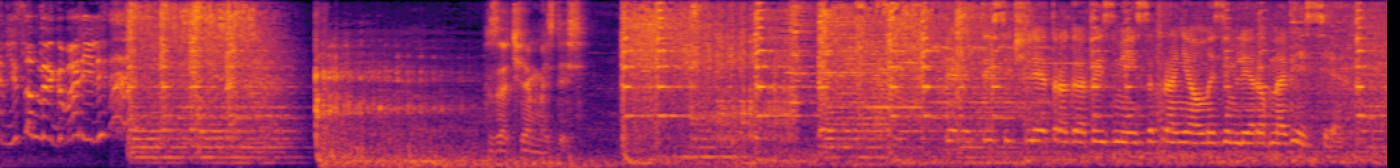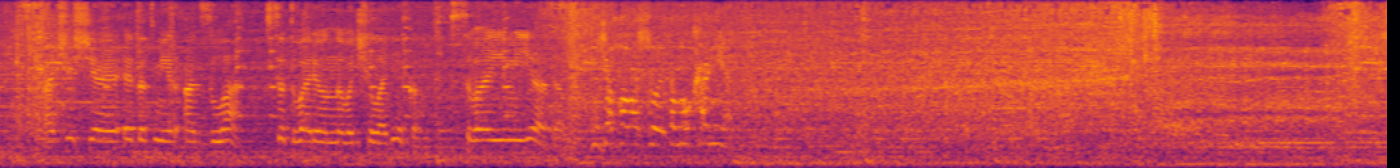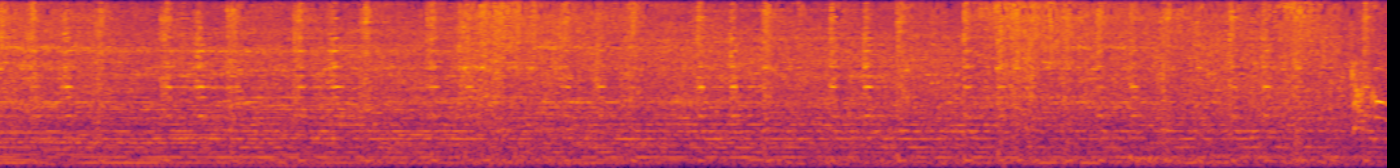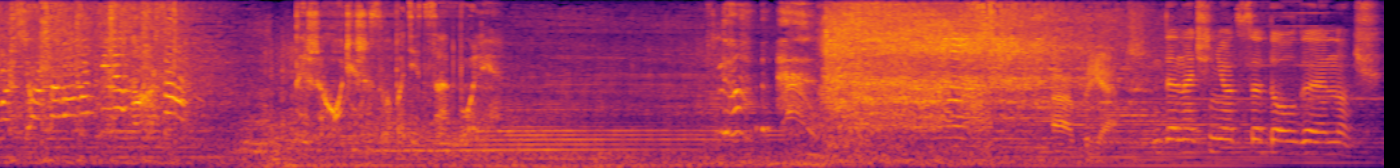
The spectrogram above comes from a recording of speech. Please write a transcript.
Они со мной говорили. Зачем мы здесь? Пять тысяч лет рогатый змей сохранял на земле равновесие, очищая этот мир от зла, сотворенного человеком, своим ядом. Я положу этому конец. Черта вам от меня нужно? Ты же хочешь освободиться от боли? Обряд. Да начнется долгая ночь.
